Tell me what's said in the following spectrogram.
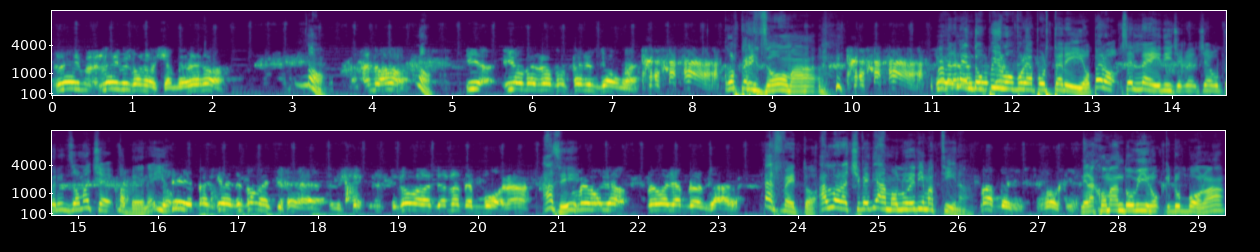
Lei, lei mi conosce a me, vero? No, Ah, no, no. Io, io verrò col perizoma. Col perizoma. Ma veramente un pilo lo voleva portare io. Però se lei dice che c'è un perizoma c'è, va bene, io. Sì, perché siccome, c'è- siccome la giornata è buona, Ah sì? mi voglio, mi voglio abbronzare. Perfetto. Allora ci vediamo lunedì mattina. Va benissimo, ok. Mi raccomando vino, che du buono, eh?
